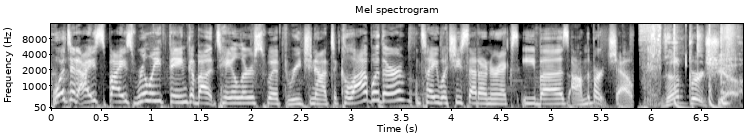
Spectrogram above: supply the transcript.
What did Ice Spice really think about Taylor Swift reaching out to collab with her? I'll tell you what she said on her ex E Buzz on the Bert Show. The Bert Show.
